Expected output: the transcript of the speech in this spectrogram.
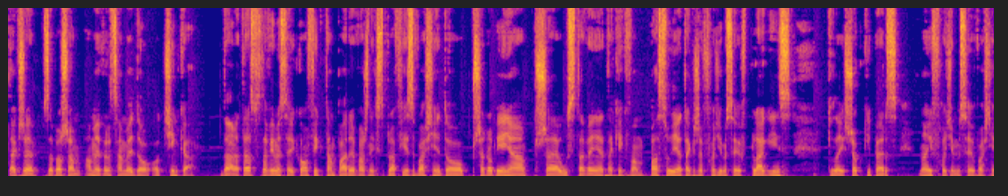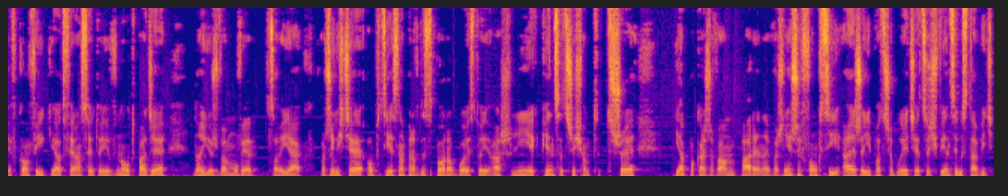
także zapraszam, a my wracamy do odcinka. Dobra, teraz ustawimy sobie config, tam parę ważnych spraw jest właśnie do przerobienia, przeustawienia tak jak Wam pasuje, także wchodzimy sobie w plugins, tutaj shopkeepers, no i wchodzimy sobie właśnie w config, ja otwieram sobie tutaj w notepadzie, no i już Wam mówię co i jak. Oczywiście opcji jest naprawdę sporo, bo jest tutaj aż linijek 563, ja pokażę Wam parę najważniejszych funkcji, a jeżeli potrzebujecie coś więcej ustawić,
